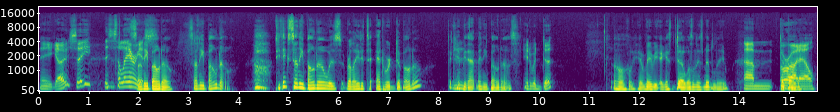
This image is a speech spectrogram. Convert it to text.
there you go. See, this is hilarious. Sonny Bono. Sonny Bono. Do you think Sonny Bono was related to Edward de Bono? There can't Hmm. be that many Bonos. Edward De. Oh, yeah, maybe. I guess De wasn't his middle name. Um, De all right, Bono. Al.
